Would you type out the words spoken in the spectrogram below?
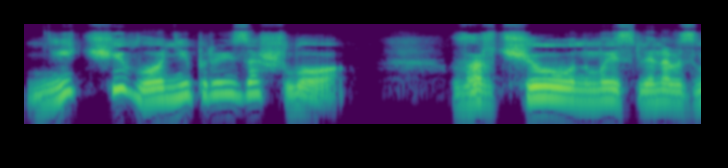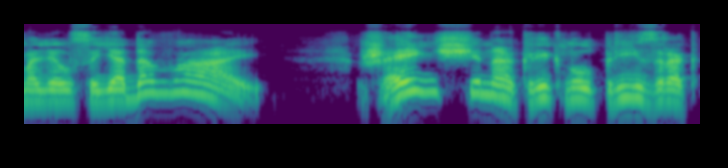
Ничего не произошло. «Ворчун!» — мысленно взмолился я. «Давай!» «Женщина!» — крикнул призрак.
